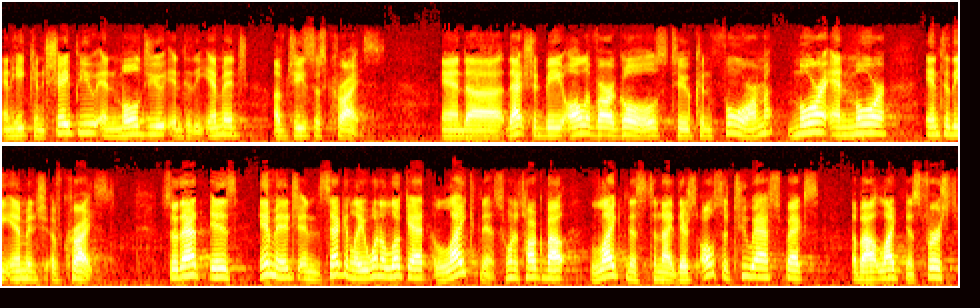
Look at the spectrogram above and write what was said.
and He can shape you and mold you into the image of Jesus Christ. And uh, that should be all of our goals to conform more and more into the image of Christ. So that is image. And secondly, I want to look at likeness. I want to talk about likeness tonight. There's also two aspects about likeness. First,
